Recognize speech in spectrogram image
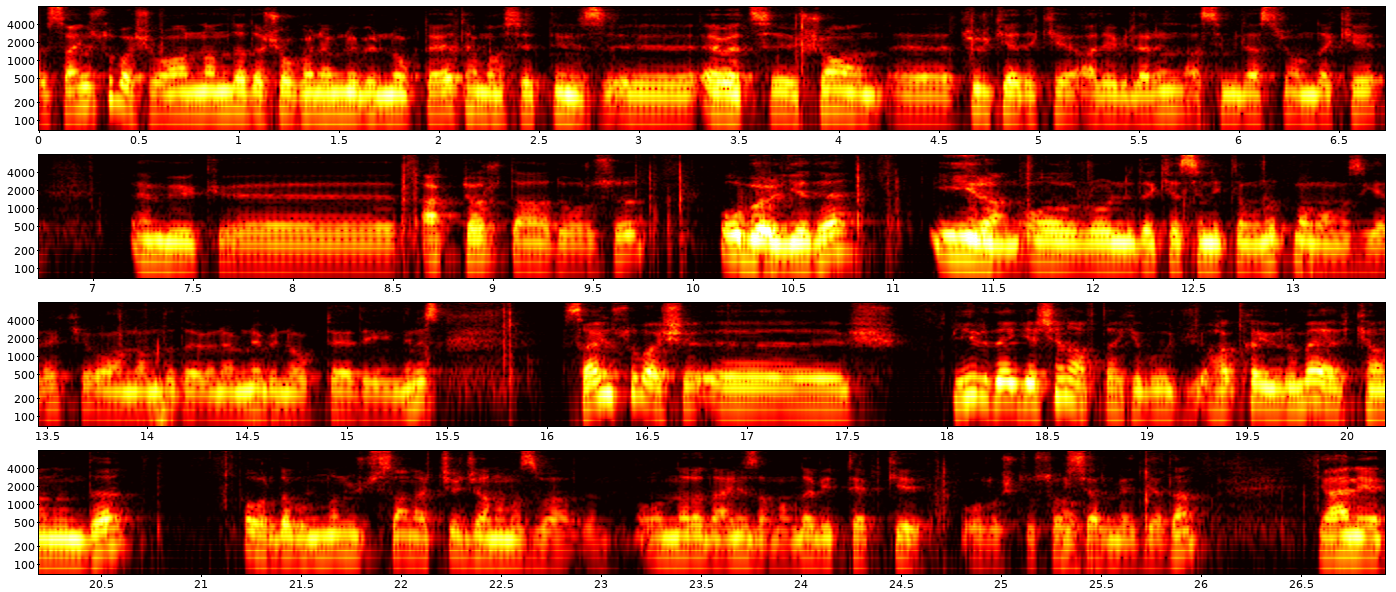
E, Sayın Subaşı o anlamda da çok önemli bir noktaya temas ettiniz. E, evet e, şu an e, Türkiye'deki Alevilerin asimilasyondaki en büyük e, aktör daha doğrusu o bölgede İran. O rolü de kesinlikle unutmamamız gerek. O anlamda da önemli bir noktaya değindiniz. Sayın Subaşı e, bir de geçen haftaki bu Hakka Yürüme Erkanı'nda orada bulunan üç sanatçı canımız vardı. Onlara da aynı zamanda bir tepki oluştu sosyal medyadan. Yani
